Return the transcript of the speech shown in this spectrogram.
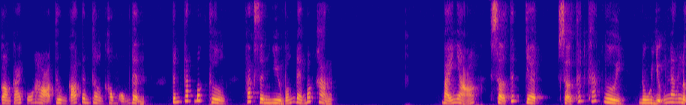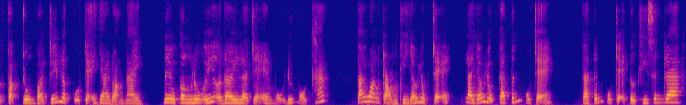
con cái của họ thường có tinh thần không ổn định, tính cách bất thường, phát sinh nhiều vấn đề bất hạnh. Bảy nhỏ, sở thích dệt, sở thích khác người, nuôi dưỡng năng lực tập trung và trí lực của trẻ giai đoạn này. Điều cần lưu ý ở đây là trẻ em mỗi đứa mỗi khác. Cái quan trọng khi giáo dục trẻ là giáo dục cá tính của trẻ. Cá tính của trẻ từ khi sinh ra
